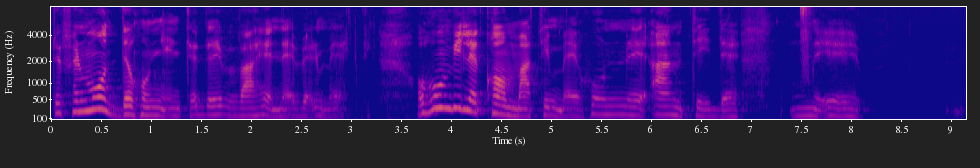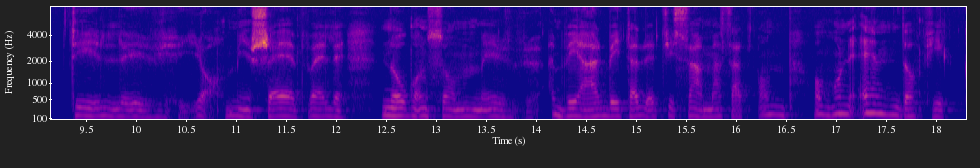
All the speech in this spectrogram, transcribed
det förmådde hon inte. Det var henne övermäktigt. Och hon ville komma till mig. Hon eh, antydde mm, eh, till eh, ja, min chef eller någon som eh, vi arbetade tillsammans att om, om hon ändå fick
